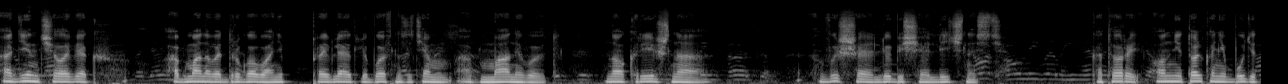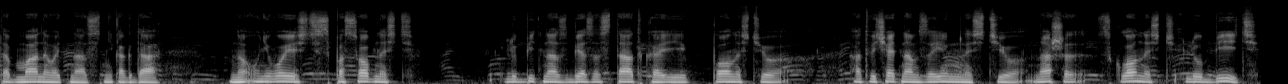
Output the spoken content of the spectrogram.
Один человек обманывает другого, они проявляют любовь, но затем обманывают. Но Кришна — высшая любящая личность, который Он не только не будет обманывать нас никогда, но у Него есть способность любить нас без остатка и полностью отвечать нам взаимностью. Наша склонность любить,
